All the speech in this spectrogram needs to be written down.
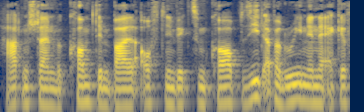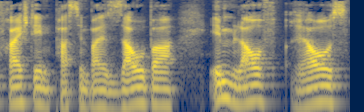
Hartenstein bekommt den Ball auf den Weg zum Korb, sieht aber Green in der Ecke freistehen, passt den Ball sauber im Lauf raus.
